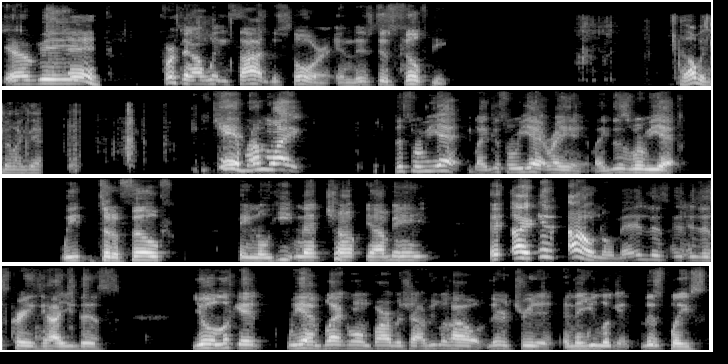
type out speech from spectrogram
You know what I mean? Yeah. First thing I went inside the store and it's just filthy. It's always been like that. Yeah, but I'm like, this where we at. Like this where we at right here. Like this is where we at. We to the filth. Ain't no heat in that chump. You know what I mean? It, like it, I don't know, man. It's just it's just crazy how you just you'll look at we have black owned barbershops. You look how they're treated, and then you look at this place.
